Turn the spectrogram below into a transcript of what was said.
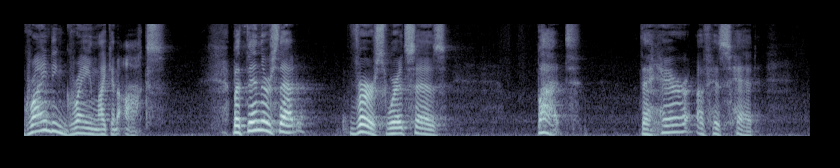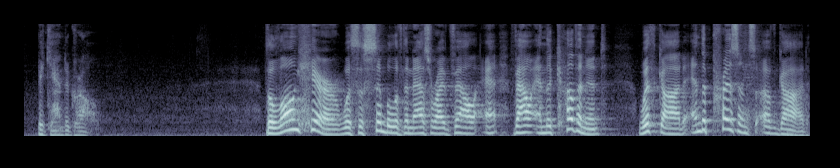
grinding grain like an ox. But then there's that verse where it says, But the hair of his head began to grow. The long hair was the symbol of the Nazarite vow, and the covenant with God and the presence of God.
